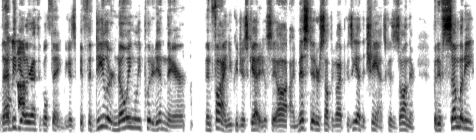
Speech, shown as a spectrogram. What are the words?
That'd be the other ethical thing because if the dealer knowingly put it in there, then fine, you could just get it. He'll say, "Oh, I missed it" or something like because he had the chance because it's on there. But if somebody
